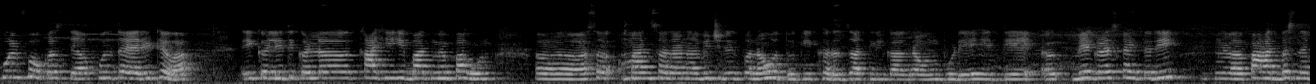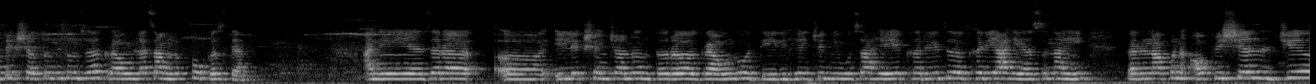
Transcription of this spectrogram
फुल फोकस द्या फुल तयारी ठेवा. इकडली तिकडलं काहीही बातम्या पाहून असं माणसाला ना विचलितपणा होतो की खरंच जातील का ग्राउंड पुढे? हे ते वेगळंच काहीतरी पाहत बसण्यापेक्षा तुम्ही तुमचं ग्राउंडला चांगलं फोकस द्या. आणि जरा इलेक्शनच्या नंतर ग्राउंड होतील हे जे न्यूज आहे हे खरीच खरी आहे असं नाही. कारण आपण ऑफिशियल जे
